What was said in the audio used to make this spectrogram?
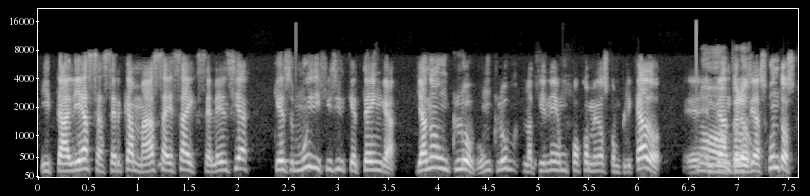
Italia se acerca más a esa excelencia que es muy difícil que tenga. Ya no un club, un club lo tiene un poco menos complicado, eh, los días juntos.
